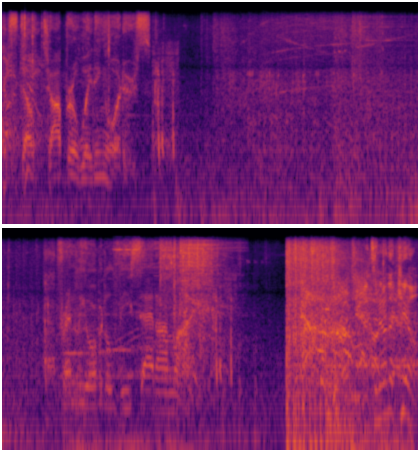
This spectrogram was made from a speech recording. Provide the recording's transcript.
Got a Stealth chopper awaiting orders. Friendly orbital VSAT online. That's another kill.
